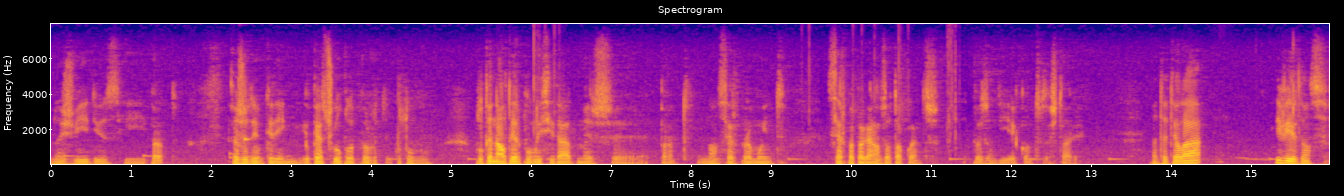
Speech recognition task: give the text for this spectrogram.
nos vídeos e pronto. Ajudem um bocadinho. Eu peço desculpa pelo, pelo canal ter publicidade, mas eh, pronto, não serve para muito. Serve para pagar uns autocolantes. Depois um dia conto a história. Portanto, até lá, divirtam-se.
